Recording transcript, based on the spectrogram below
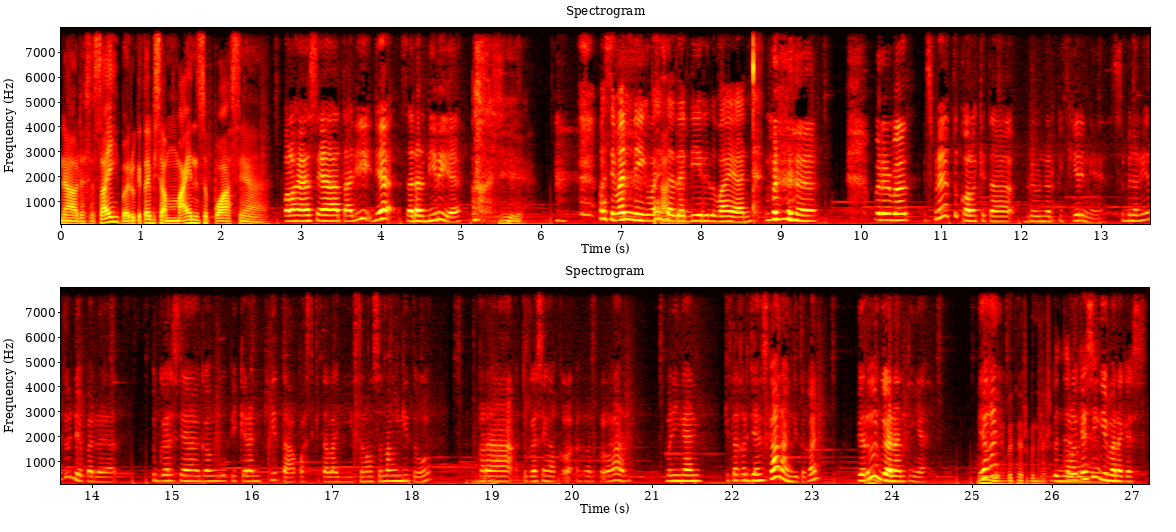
Nah udah selesai baru kita bisa main sepuasnya. kalau Hesya tadi dia sadar diri ya Iya. Masih mending, masih Ada. sadar diri lumayan. bener bener banget sebenarnya tuh kalau kita benar-benar pikirin ya sebenarnya tuh daripada tugasnya ganggu pikiran kita pas kita lagi senang-senang gitu karena tugasnya nggak kelar-kelar mendingan kita kerjain sekarang gitu kan biar lega nantinya ya kan Iya bener-bener. Bener kalau Casey gimana Kes?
